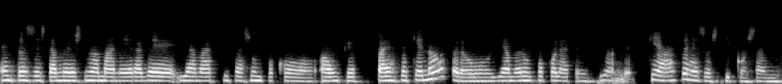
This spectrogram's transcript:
Entonces también es una manera de llamar quizás un poco, aunque parece que no, pero llamar un poco la atención de qué hacen esos chicos ahí,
